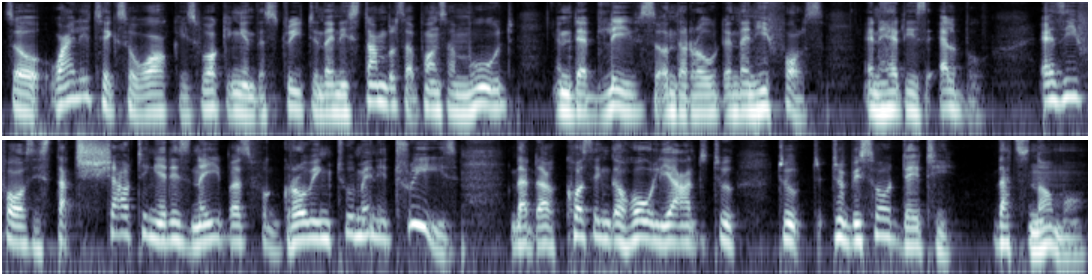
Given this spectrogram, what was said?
So while he takes a walk, he's walking in the street and then he stumbles upon some wood and dead leaves on the road and then he falls and hit his elbow. As he falls, he starts shouting at his neighbors for growing too many trees that are causing the whole yard to, to, to be so dirty. That's normal.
